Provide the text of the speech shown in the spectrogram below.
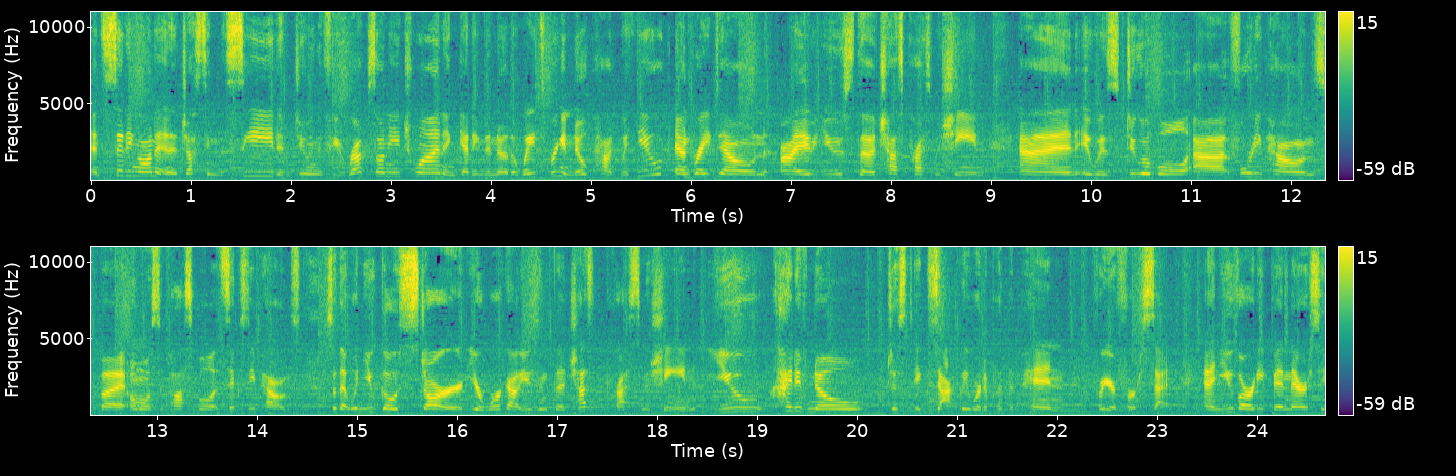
and sitting on it and adjusting the seat and doing a few reps on each one and getting to know the weights. Bring a notepad with you and write down, I used the chest press machine and it was doable at 40 pounds, but almost impossible at 60 pounds. So that when you go start your workout using the chest press machine, you kind of know just exactly where to put the pin for your first set and you've already been there so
